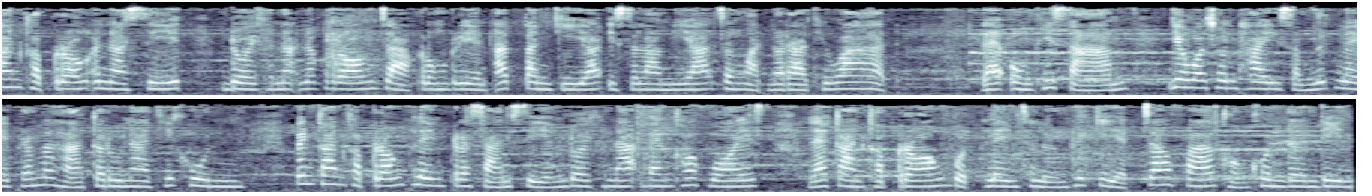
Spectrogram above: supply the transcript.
การขับร้องอนาซีดโดยคณะนักร้องจากโรงเรียนอัตตันกียะอิสลามิยะจังหวัดนราธิวาสและองค์ที่3เยาวชนไทยสำนึกในพระมหากรุณาธิคุณ เป็นการขับร้องเพลงประสานเสียงโดยคณะ Bangkok Voice และการขับร้องบทเพลงเฉลิมพระเกียรติเจ้าฟ้าของคนเดินดิน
